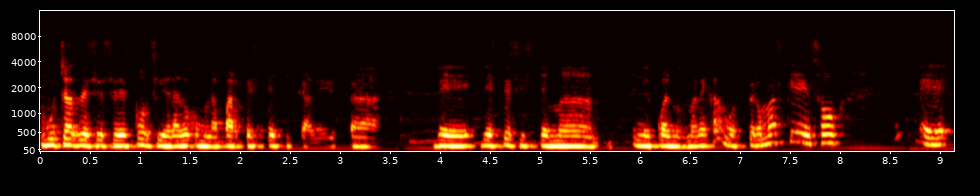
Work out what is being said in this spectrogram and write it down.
muchas veces es considerado como la parte estética de, esta, de, este sistema en el cual nos manejamos. Pero más que eso, eh,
